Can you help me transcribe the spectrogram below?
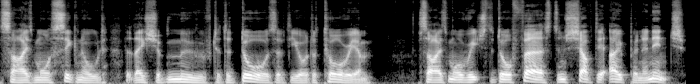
Sizemore signalled that they should move to the doors of the auditorium. Sizemore reached the door first and shoved it open an inch.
